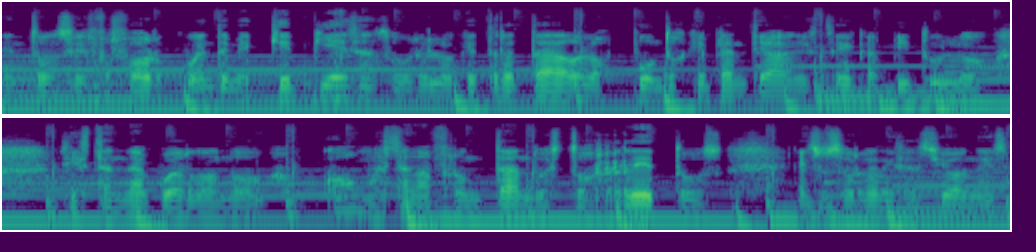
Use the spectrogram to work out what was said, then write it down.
Entonces, por favor, cuéntenme qué piensan sobre lo que he tratado, los puntos que he planteado en este capítulo, si están de acuerdo o no, cómo están afrontando estos retos en sus organizaciones,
